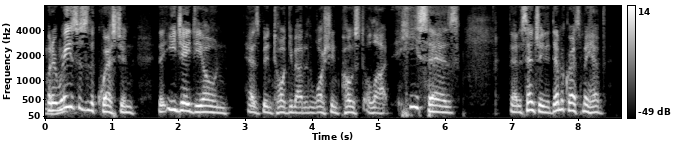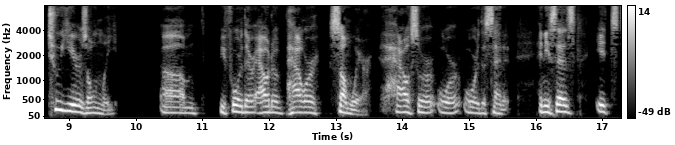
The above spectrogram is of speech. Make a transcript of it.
But mm-hmm. it raises the question that E.J. Dionne has been talking about in the Washington Post a lot. He says that essentially the Democrats may have two years only um, before they're out of power somewhere, House or or or the Senate. And he says it's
